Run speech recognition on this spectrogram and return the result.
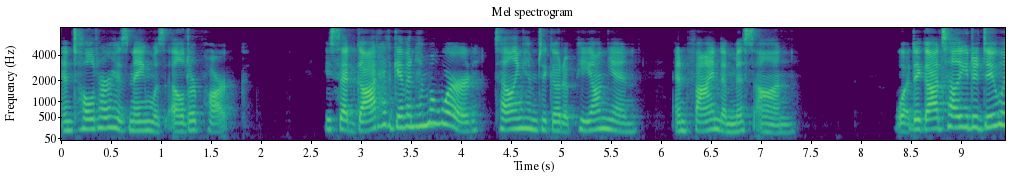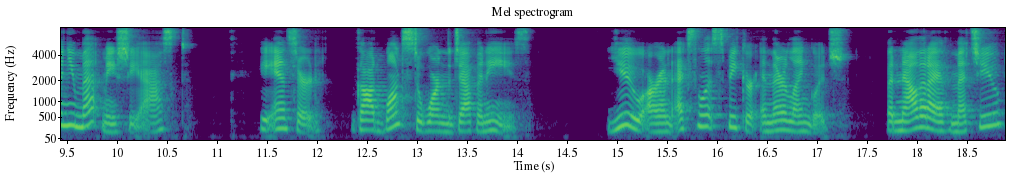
and told her his name was Elder Park. He said God had given him a word telling him to go to Pyongyang and find a Miss An. What did God tell you to do when you met me? she asked. He answered, God wants to warn the Japanese. You are an excellent speaker in their language, but now that I have met you,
